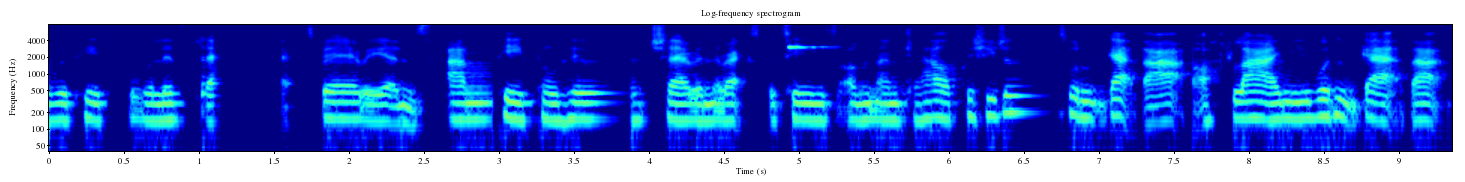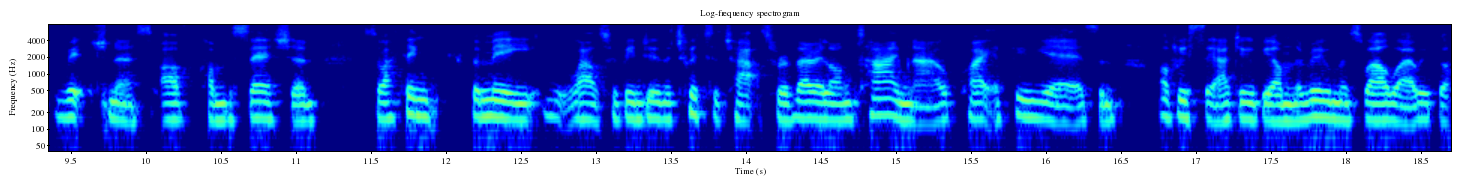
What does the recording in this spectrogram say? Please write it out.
with people with lived experience and people who are sharing their expertise on mental health because you just wouldn't get that offline. You wouldn't get that richness of conversation. So i think for me whilst we've been doing the twitter chats for a very long time now quite a few years and obviously i do Beyond the Room as well where we go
